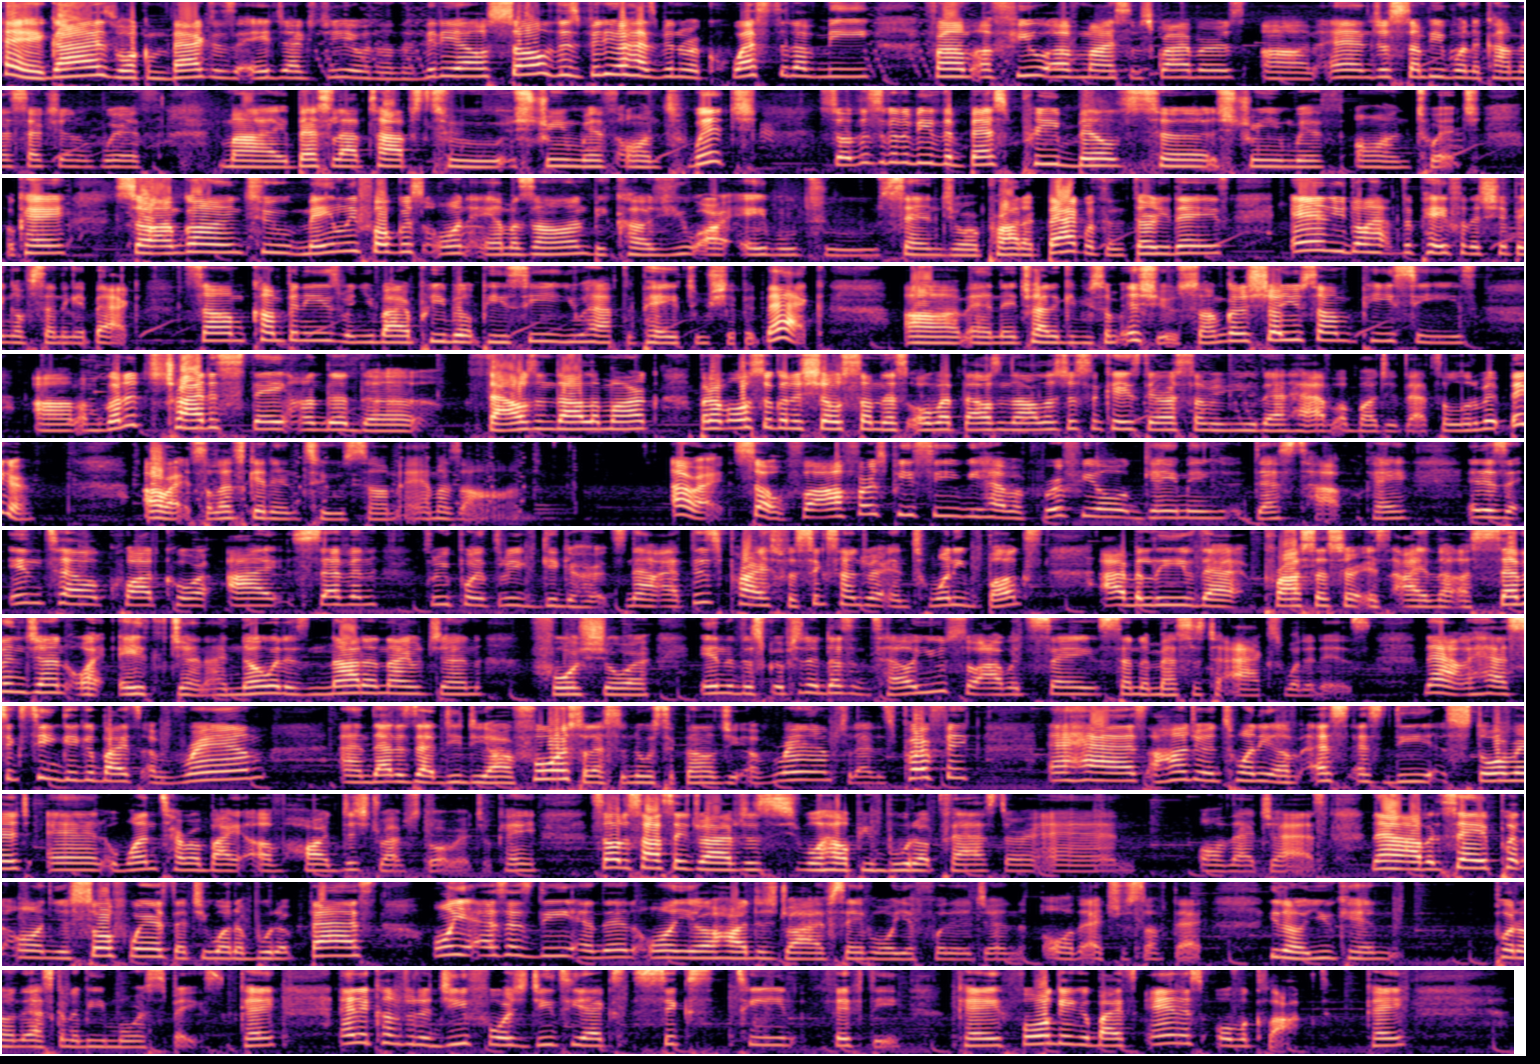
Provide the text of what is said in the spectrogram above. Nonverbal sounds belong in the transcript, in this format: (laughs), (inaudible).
Hey guys, welcome back. This is Ajaxx G here with another video. So this video has been requested of me from a few of my subscribers um, and just some people in the comment section with my best laptops to stream with on Twitch. So this is going to be the best pre-builds to stream with on Twitch. Okay, so I'm going to mainly focus on Amazon because you are able to send your product back within 30 days and you don't have to pay for the shipping of sending it back. Some companies, when you buy a pre-built PC, you have to pay to ship it back. Um, and they try to give you some issues. So I'm going to show you some PCs. Um, I'm going to try to stay under the thousand dollar mark but i'm also going to show some that's over a thousand dollars just in case there are some of you that have a budget that's a little bit bigger. All right so let's get into some amazon Alright, so for our first PC, we have a Periphio gaming desktop, okay? It is an Intel quad-core i7 3.3 gigahertz. Now, at this price for 620 bucks, I believe that processor is either a 7th gen or 8th gen. I know it is not a 9th gen for sure. In the description, it doesn't tell you, so I would say send a message to ask what it is. Now, it has 16 gigabytes of RAM, and that is that DDR4 so that's the newest technology of RAM so that is perfect. It has 120 of SSD storage and one terabyte of hard disk drive storage okay? So the solid state drive just will help you boot up faster and all that jazz. Now I would say put on your softwares that you want to boot up fast on your SSD and then on your hard disk drive save all your footage and all the extra stuff that you know you can put on that's going to be more space okay? And it comes with a GeForce GTX 1650 okay? 4 gigabytes and it's overclocked okay?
